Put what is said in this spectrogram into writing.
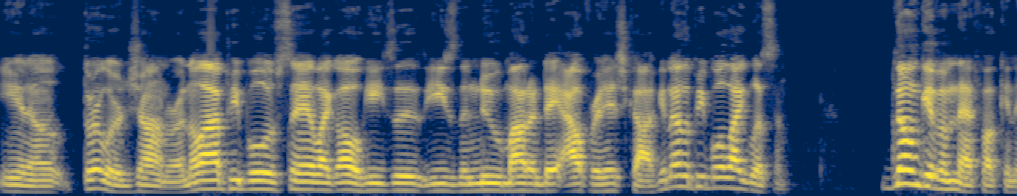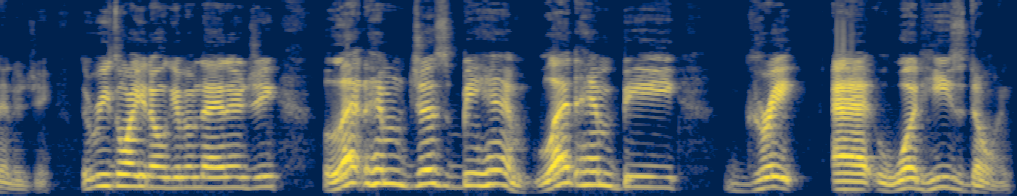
you know, thriller genre. And a lot of people are saying like, "Oh, he's a, he's the new modern day Alfred Hitchcock," and other people are like, "Listen, don't give him that fucking energy. The reason why you don't give him that energy, let him just be him. Let him be great at what he's doing.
